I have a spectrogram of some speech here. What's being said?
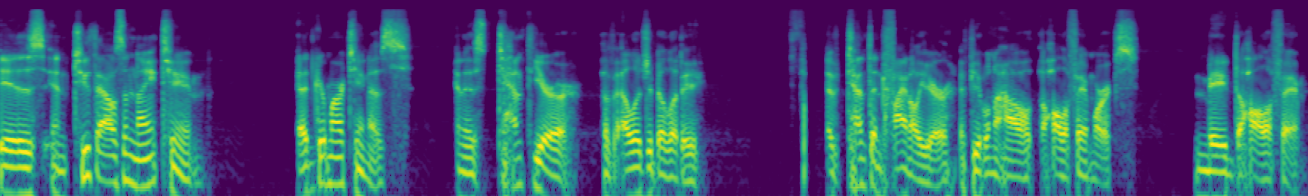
is in 2019. Edgar Martinez, in his 10th year of eligibility, 10th and final year, if people know how the Hall of Fame works, made the Hall of Fame.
